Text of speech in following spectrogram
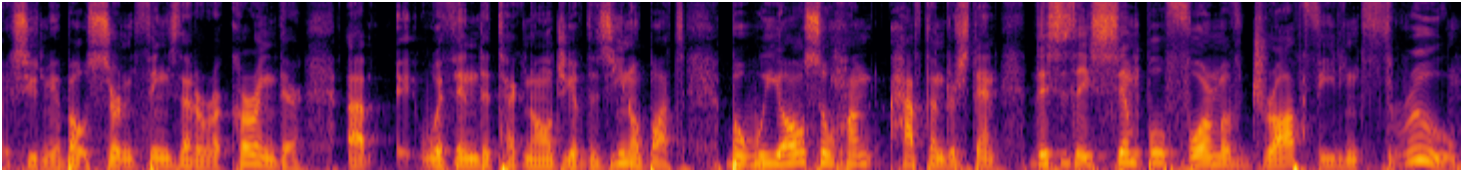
excuse me about certain things that are occurring there uh, within the technology of the xenobots. But we also have to understand this is a simple form of drop feeding through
